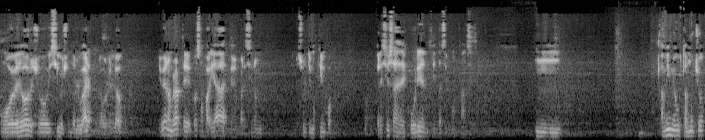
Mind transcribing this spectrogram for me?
como bebedor, yo hoy sigo yendo a lugares que me vuelven loco. Y voy a nombrarte cosas variadas que me parecieron en los últimos tiempos preciosas de descubrir en distintas circunstancias. A mí me gusta mucho,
